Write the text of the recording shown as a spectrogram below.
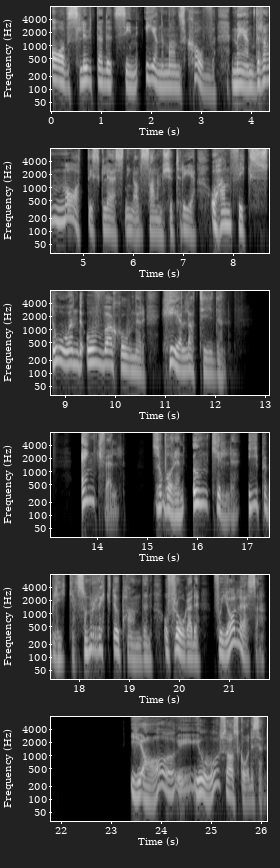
avslutade sin enmansshow med en dramatisk läsning av psalm 23 och han fick stående ovationer hela tiden. En kväll så var det en ung kille i publiken som räckte upp handen och frågade Får jag läsa? Ja, jo, sa skådisen.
